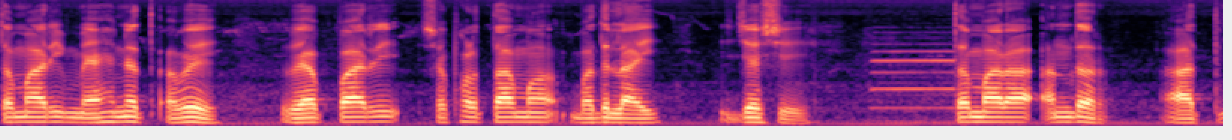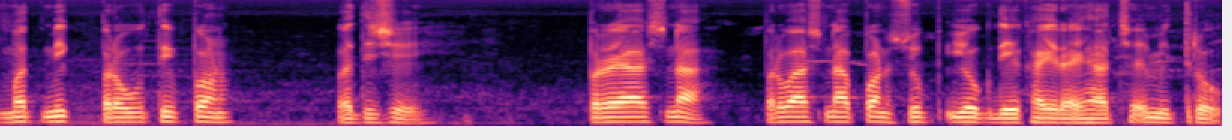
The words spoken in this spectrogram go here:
તમારી મહેનત હવે વ્યાપારી સફળતામાં બદલાઈ જશે. તમારા અંદર આધ્યાત્મિક પ્રવૃત્તિ પણ વધશે. પ્રયાસના પ્રવાસના પણ શુભ યોગ દેખાઈ રહ્યા છે, મિત્રો.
